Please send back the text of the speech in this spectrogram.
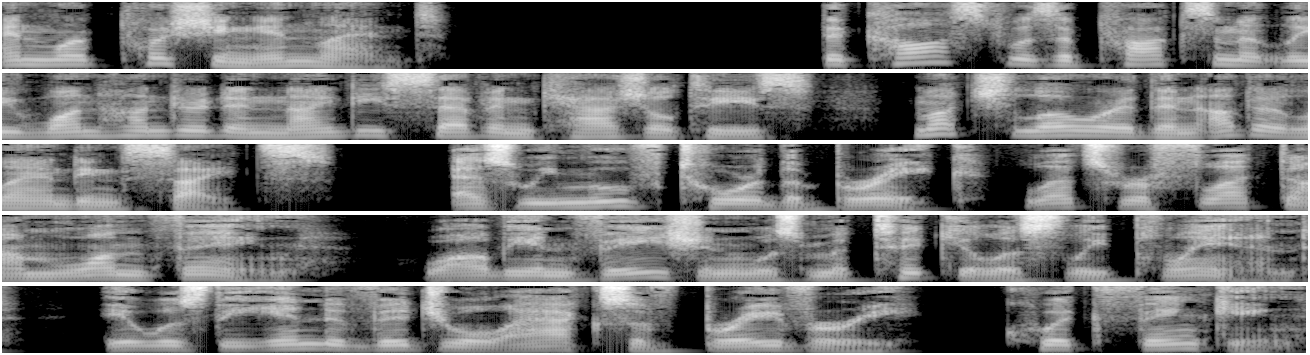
and were pushing inland. The cost was approximately 197 casualties, much lower than other landing sites. As we move toward the break, let's reflect on one thing. While the invasion was meticulously planned, it was the individual acts of bravery, quick thinking,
